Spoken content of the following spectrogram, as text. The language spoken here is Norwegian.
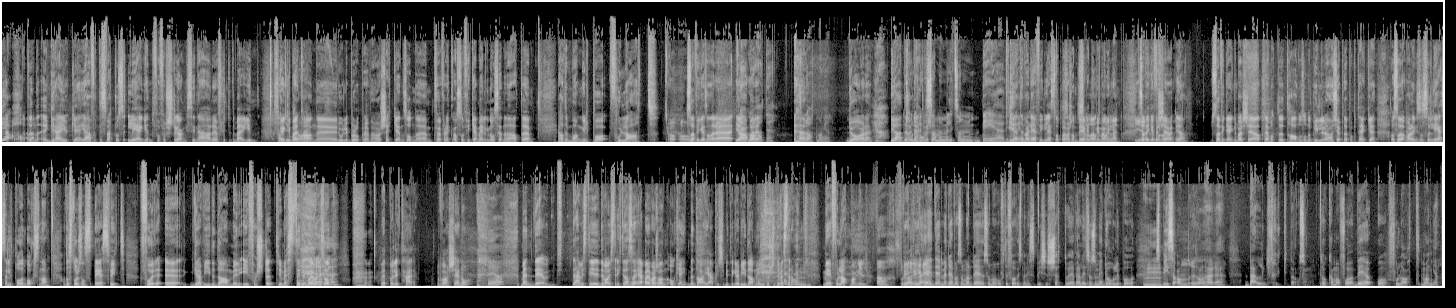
Har hatt en eh, grei uke. Jeg har faktisk vært hos legen for første gang siden jeg har eh, flyttet til Bergen. Skulle egentlig bare ta en uh, rolig blodprøve og sjekke en sånn uh, føflekk. Og så fikk jeg melding nå senere at uh, jeg hadde mangel på folat. Oh, oh. Så da fikk jeg sånn derre Ja, jeg har bare hatt det. Folatmangel. Du òg har det? Ja. Ja, det, Jeg tror det det henger var sammen med litt sånn B-vitaminmangel. Ja, det var det jeg fikk lese opp. Det var sånn B-vitaminmangel. Så fikk jeg beskjed Ja. Så da fikk jeg egentlig bare beskjed at jeg måtte ta noen sånne piller da, og kjøpe det på apoteket. Og så var det sånn, så leste jeg litt på den boksen, da. Og da står det sånn spesifikt for eh, gravide damer i første trimester. Og jeg var litt sånn Vent nå litt her. Hva skjer nå? Ja. Men det, det, visst, det var visst riktig, da. Så jeg bare var sånn OK, men da er jeg plutselig blitt en gravid dame i første trimester, da. Med forlatmangel. Oh, forlat. Veldig Nei, det, men det var sånn man, det som man ofte får hvis man ikke spiser kjøtt og er veldig sånn som er dårlig på å Mm. spise andre sånne her eh, belgfrukter og sånn. Da kan man få B- og folatmangel.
